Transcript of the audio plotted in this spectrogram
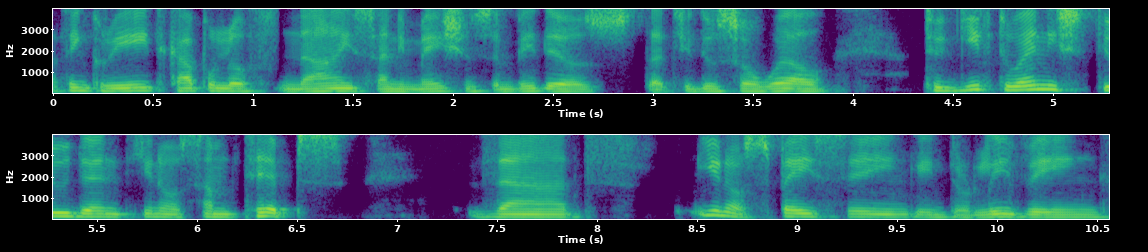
I think create a couple of nice animations and videos that you do so well to give to any student, you know, some tips that, you know, spacing, interleaving,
